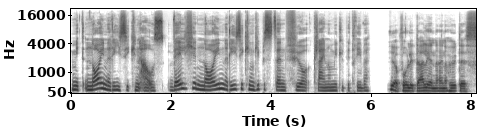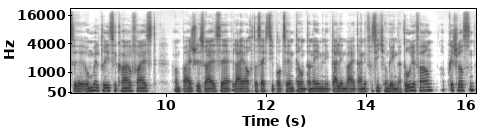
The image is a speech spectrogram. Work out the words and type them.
mit neuen Risiken aus? Welche neuen Risiken gibt es denn für Klein- und Mittelbetriebe? Ja, obwohl Italien ein erhöhtes äh, Umweltrisiko aufweist, haben beispielsweise leider 68 Prozent der Unternehmen italienweit eine Versicherung gegen Naturgefahren abgeschlossen.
